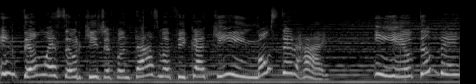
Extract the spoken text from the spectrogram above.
Então essa orquídea fantasma fica aqui em Monster High. E eu também.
